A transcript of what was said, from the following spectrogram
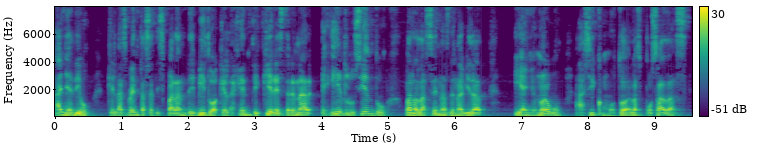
Añadió que las ventas se disparan debido a que la gente quiere estrenar e ir luciendo para las cenas de Navidad y Año Nuevo, así como todas las posadas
